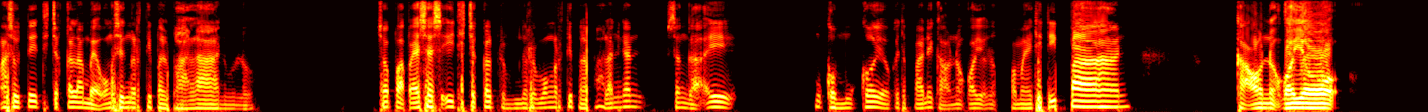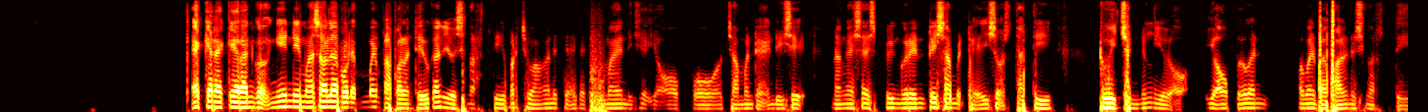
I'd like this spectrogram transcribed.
maksudnya dicekel ambek wong sing ngerti bal-balan ngono. Coba PSSI dicekel bener-bener wong ngerti bal-balan kan seenggaknya muga-muga ya ke depannya gak ono koyo pemain titipan. Gak ono koyo eker-ekeran kok ngene masalah boleh pemain bal-balan dhewe kan ya ngerti perjuangan dhek dadi pemain dhisik ya apa jaman dhek dhisik nang SSB ngerintis sampai dhek iso dadi duwe jeneng ya ya apa kan pemain bal-balan ngerti.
